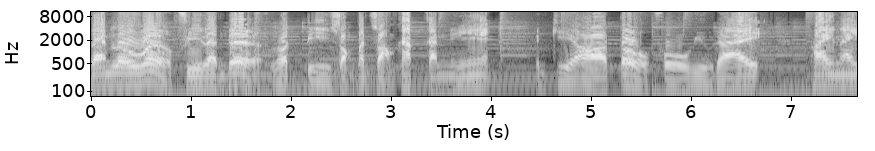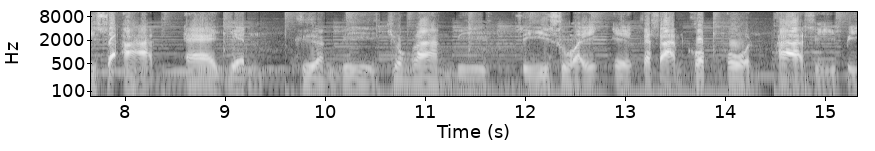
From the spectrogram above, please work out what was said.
Land Rover Freelander รถปี 2002 ครับ คันนี้เป็นเกียร์ออโต้4 Wheel Drive ภายในสะอาด แอร์เย็น เครื่องดี ช่วงล่างดี สีสวยเอกสารครบโอนภาษีปี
